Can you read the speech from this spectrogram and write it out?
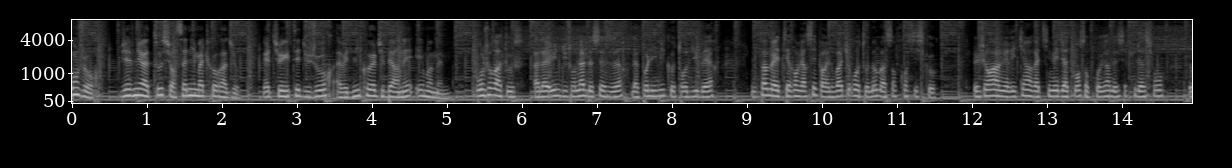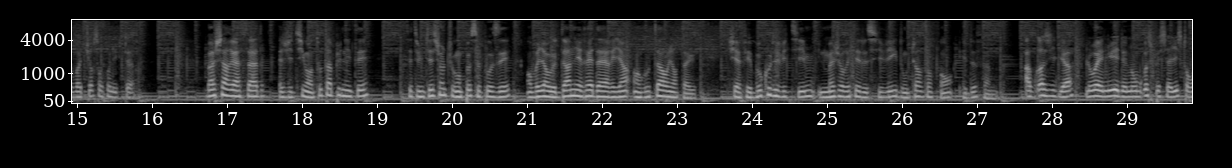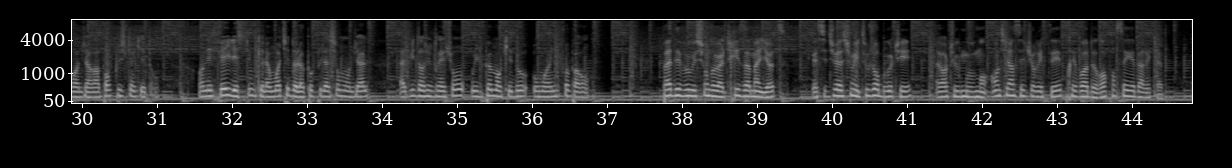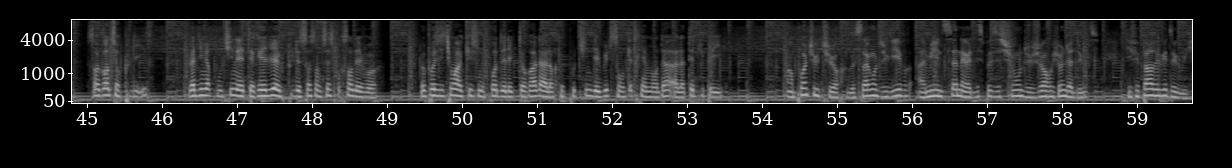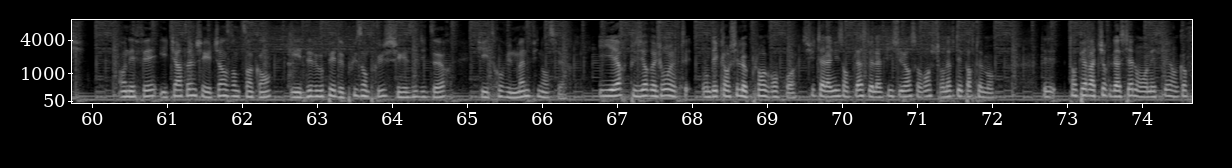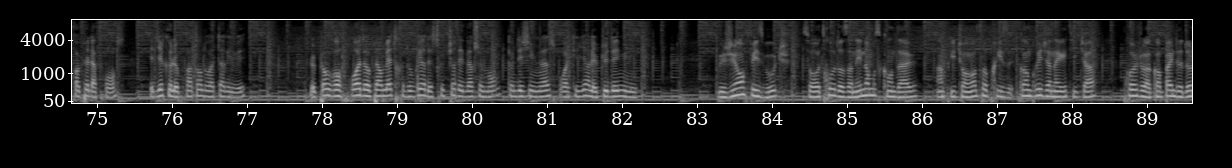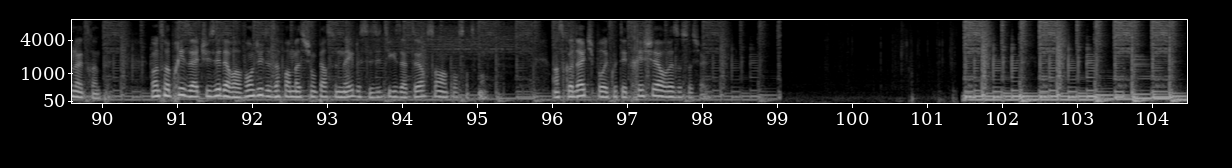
Bonjour, bienvenue à tous sur Sanimacho Radio, l'actualité du jour avec Nicolas Dubernet et moi-même. Bonjour à tous. À la une du journal de 16h, la polémique autour d'Uber. Une femme a été renversée par une voiture autonome à San Francisco. Le gérant américain arrête immédiatement son programme de circulation de voitures sans conducteur. Bachar et Assad agit-il en toute impunité? C'est une question que l'on peut se poser en voyant le dernier raid aérien en Ghouta oriental, qui a fait beaucoup de victimes, une majorité de civils dont 15 enfants et 2 femmes. À Brasilia, l'ONU et de nombreux spécialistes ont rendu un rapport plus qu'inquiétant. En effet, il estime que la moitié de la population mondiale habite dans une région où il peut manquer d'eau au moins une fois par an. Pas d'évolution dans la crise à Mayotte, la situation est toujours bloquée alors que le mouvement anti-insécurité prévoit de renforcer les barricades. Sans grande surprise, Vladimir Poutine a été réélu avec plus de 76% des voix. L'opposition accuse une fraude électorale alors que Poutine débute son quatrième mandat à la tête du pays. Un point de culture, le Salon du Livre a mis une scène à la disposition du genre jeune adulte qui fait parler de lui. En effet, il cartonne chez les 15-25 ans et est développé de plus en plus chez les éditeurs qui y trouvent une manne financière. Hier, plusieurs régions ont déclenché le plan grand froid suite à la mise en place de la vigilance orange sur 9 départements. Les températures glaciales ont en effet encore frappé la France et dire que le printemps doit arriver. Le plan grand froid doit permettre d'ouvrir des structures d'hébergement comme des gymnases pour accueillir les plus démunis. Le géant Facebook se retrouve dans un énorme scandale impliquant l'entreprise Cambridge Analytica, proche de la campagne de Donald Trump. L'entreprise est accusée d'avoir vendu des informations personnelles de ses utilisateurs sans un consentement. Un scandale qui pourrait coûter très cher aux réseaux sociaux.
